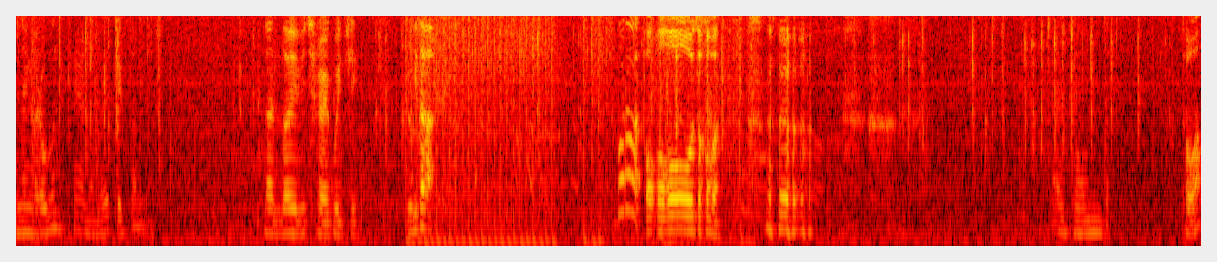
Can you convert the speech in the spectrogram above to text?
안녕 여러분. 그냥 너무 일찍 썼네. 난 너의 위치를 알고 있지. 여기다. 죽어라. 어어어 잠깐만. 아 더운다 더워?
